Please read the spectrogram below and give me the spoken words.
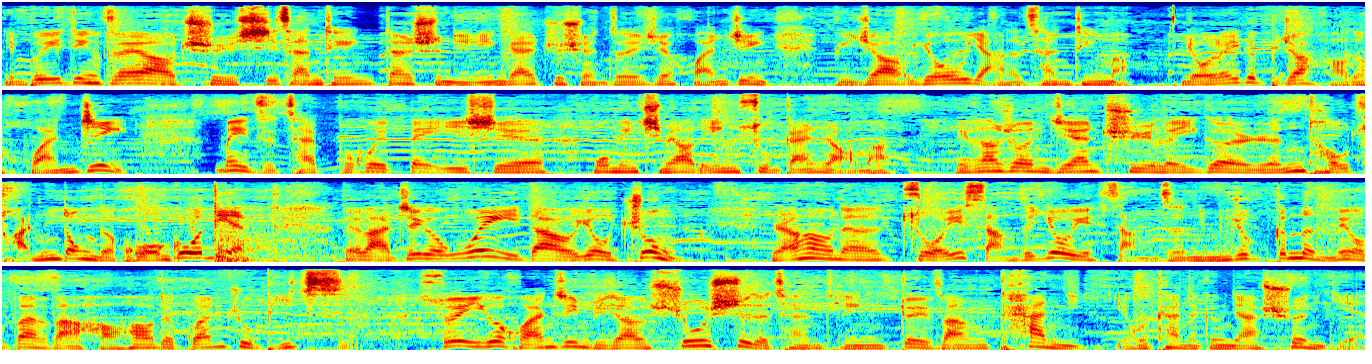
你不一定非要去西餐厅，但是你应该去选择一些环境比较优雅的餐厅嘛。有了一个比较好的环境，妹子才不会被一些莫名其妙的因素干扰嘛。比方说，你今天去了一个人头攒动的火锅店，对吧？这个味道又重。然后呢，左一嗓子右一嗓子，你们就根本没有办法好好的关注彼此。所以，一个环境比较舒适的餐厅，对方看你也会看得更加顺眼。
